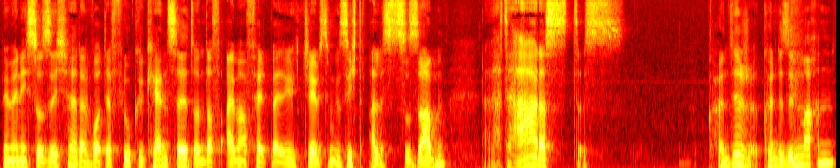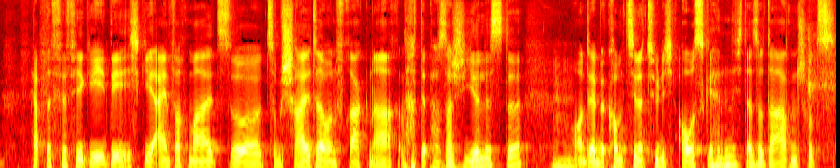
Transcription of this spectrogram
Bin mir nicht so sicher. Dann wurde der Flug gecancelt und auf einmal fällt bei James im Gesicht alles zusammen. Da dachte er, ah, das, das könnte, könnte Sinn machen. Ich habe eine pfiffige Idee. Ich gehe einfach mal zur, zum Schalter und frage nach, nach der Passagierliste. Mhm. Und er bekommt sie natürlich ausgehändigt, also Datenschutz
